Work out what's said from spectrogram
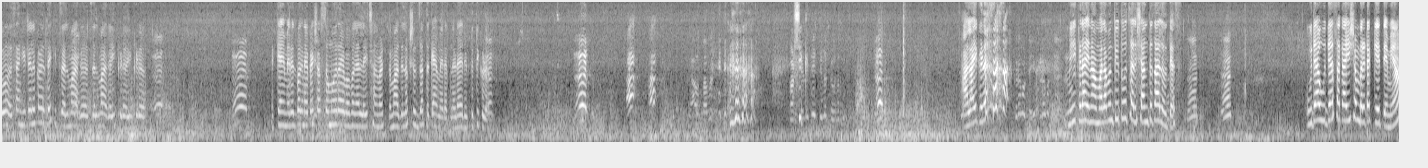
गो सांगितलेलं कळतंय की चल माग चल माग इकडं इकडं. कॅमेऱ्यात बघण्यापेक्षा समोर आहे बाबा लई छान वाटतं. माझं लक्षच जातं कॅमेऱ्यातनं डायरेक्ट तिकडं. आला इकडं. मी इकडं आहे ना मला पण ती तू चल शांत चालवत्यास. उद्या उद्या सकाळी शंभर टक्के येते मी हा.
